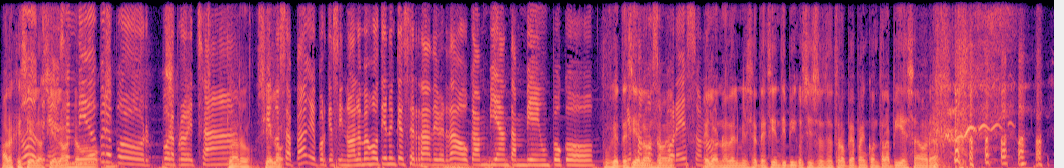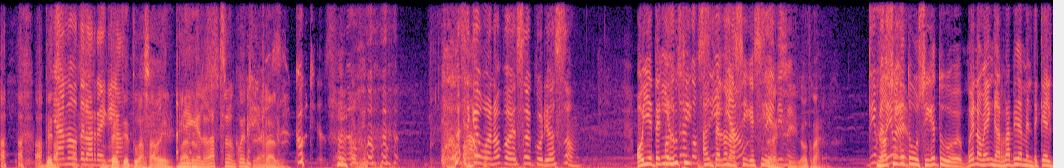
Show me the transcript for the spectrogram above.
Ahora es que si el, no, si tenía el horno... pero por, por aprovechar Claro, si que el se apague, porque si no a lo mejor tienen que cerrar de verdad o cambian también un poco. Tú fíjate que si el horno, por es- eso, ¿no? el horno del 1700 y pico, si eso se estropea para encontrar pieza ahora. Vete- Ya no te lo arreglan. Vete tú a saber. Ni en el rastro encuentra. Claro. Así que bueno, pues eso es curioso. Oye, tengo Lucy. Ay, perdona, sigue, Sí, sigue. Ah, sí, otra. Dime, no, dime. sigue tú, sigue tú. Bueno, venga, rápidamente, que el,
